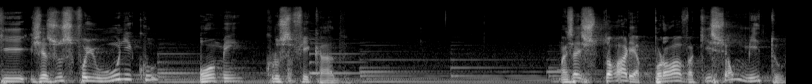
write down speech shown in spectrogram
que Jesus foi o único homem crucificado. Mas a história prova que isso é um mito.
